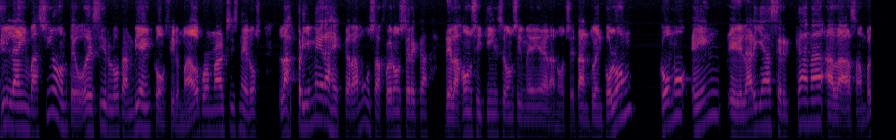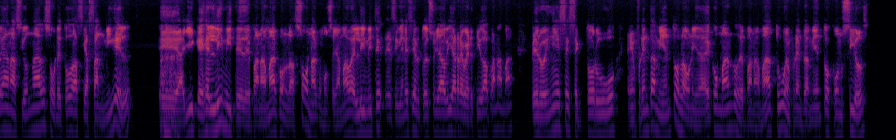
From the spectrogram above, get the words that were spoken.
Y la invasión, debo decirlo también, confirmado por Mark Cisneros, las primeras escaramuzas fueron cerca de las 11 y 15, 11 y media de la noche, tanto en Colón como en el área cercana a la Asamblea Nacional, sobre todo hacia San Miguel, eh, allí que es el límite de Panamá con la zona, como se llamaba el límite, eh, si bien es cierto, eso ya había revertido a Panamá, pero en ese sector hubo enfrentamientos, la unidad de comandos de Panamá tuvo enfrentamientos con SEALs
